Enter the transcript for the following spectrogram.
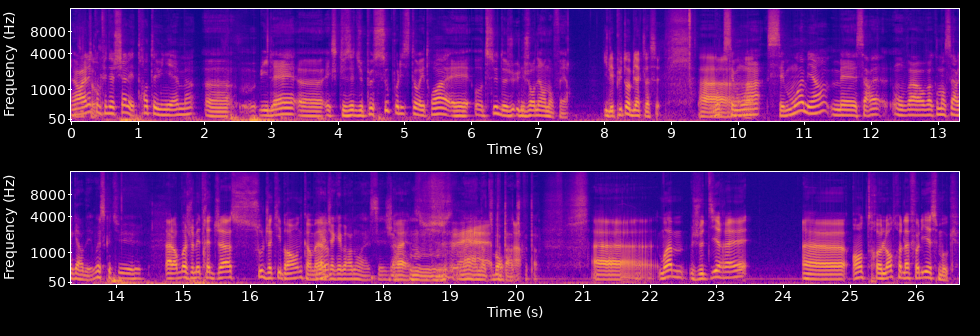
Alors, LA. Confidential est 31ème. euh, il est, euh, excusez du peu, sous Police Story 3 et au-dessus d'une journée en enfer. Il est plutôt bien classé. Euh, Donc c'est moins, c'est moins bien, mais ça, on va, on va commencer à regarder. Où est-ce que tu... Alors moi, je le mettrais déjà sous Jackie Brown quand même. Ouais, Jackie Brown, ouais, c'est genre... Ouais, je- ouais, non, tu bon, peux pas, ah. tu peux pas. Euh, moi, je dirais entre l'entre de la folie et Smoke.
